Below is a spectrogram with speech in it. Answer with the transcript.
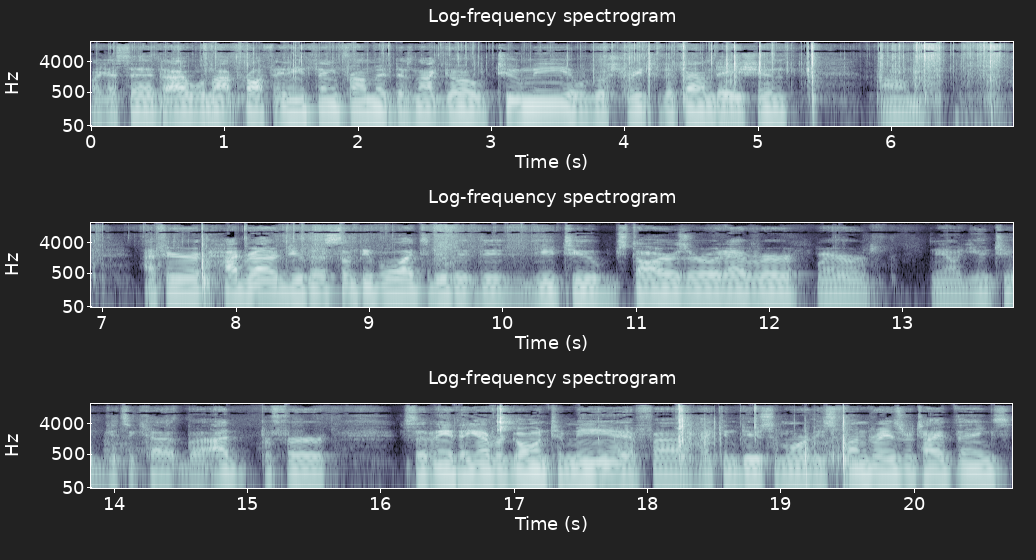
like I said, I will not profit anything from it. It does not go to me. It will go straight to the foundation. Um, I figure I'd rather do this. Some people like to do the, the YouTube stars or whatever, where you know, YouTube gets a cut, but I'd prefer, instead of anything ever going to me, if uh, I can do some more of these fundraiser type things,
